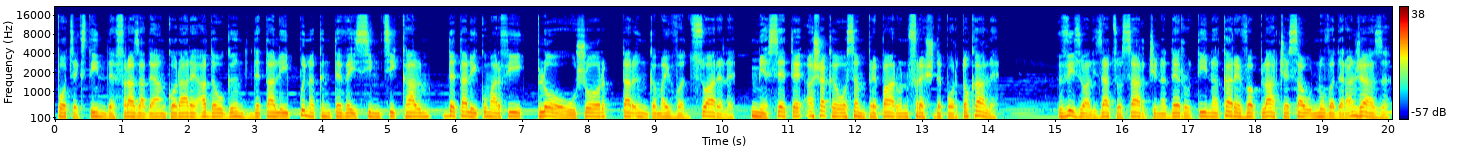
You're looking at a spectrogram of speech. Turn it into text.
Poți extinde fraza de ancorare adăugând detalii până când te vei simți calm, detalii cum ar fi plouă ușor, dar încă mai văd soarele, mi-e sete, așa că o să-mi prepar un fresh de portocale. Vizualizați o sarcină de rutină care vă place sau nu vă deranjează.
